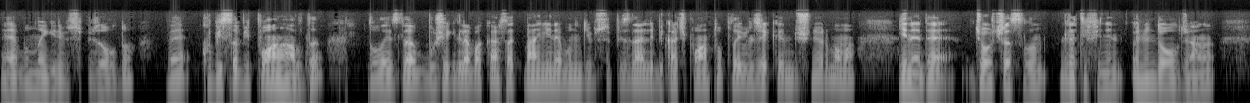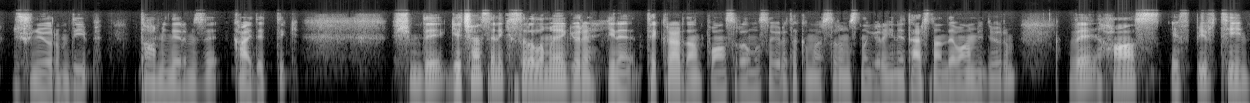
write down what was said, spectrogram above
bununla ilgili bir sürpriz oldu ve Kubica bir puan aldı. Dolayısıyla bu şekilde bakarsak ben yine bunun gibi sürprizlerle birkaç puan toplayabileceklerini düşünüyorum ama yine de George Russell'ın Latifi'nin önünde olacağını düşünüyorum deyip tahminlerimizi kaydettik. Şimdi geçen seneki sıralamaya göre yine tekrardan puan sıralamasına göre takımlar sıralamasına göre yine tersten devam ediyorum ve Haas F1 Team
